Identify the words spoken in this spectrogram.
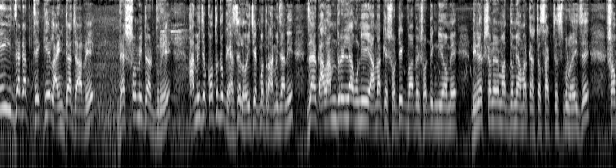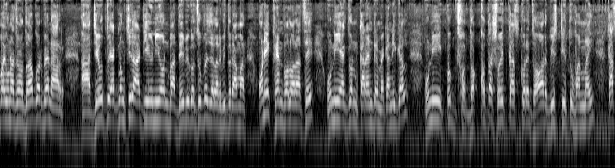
এই জায়গার থেকে লাইনটা যাবে। দেড়শো মিটার দূরে। আমি যে কতটুকু হ্যাসেল হয়েছে একমাত্র আমি জানি। যাই হোক, আলহামদুলিল্লাহ উনি আমাকে সঠিকভাবে, সঠিক নিয়মে ডিরেকশনের মাধ্যমে আমার কাজটা সাকসেসফুল হয়েছে। সবাই ওনার জন্য দোয়া করবেন। আর যেহেতু এক নং চিলাহাটি ইউনিয়ন বা দেবীগঞ্জ উপজেলার ভিতরে আমার অনেক ফ্যান ফলোয়ার আছে, উনি একজন কারেন্টের মেকানিক্যাল উনি খুব দক্ষতার সহিত কাজ করে, ঝড়, বৃষ্টি, তুফান নাই, কাজ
